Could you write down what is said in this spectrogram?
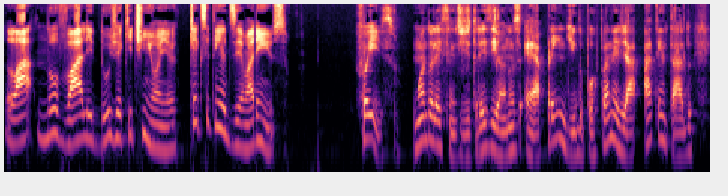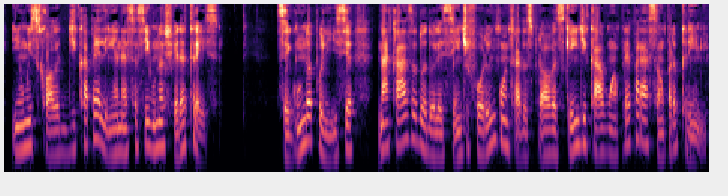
lá no Vale do Jequitinhonha. O que, que você tem a dizer, Marinhos? Foi isso. Um adolescente de 13 anos é apreendido por planejar atentado em uma escola de Capelinha nesta segunda-feira 3. Segundo a polícia, na casa do adolescente foram encontradas provas que indicavam a preparação para o crime.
